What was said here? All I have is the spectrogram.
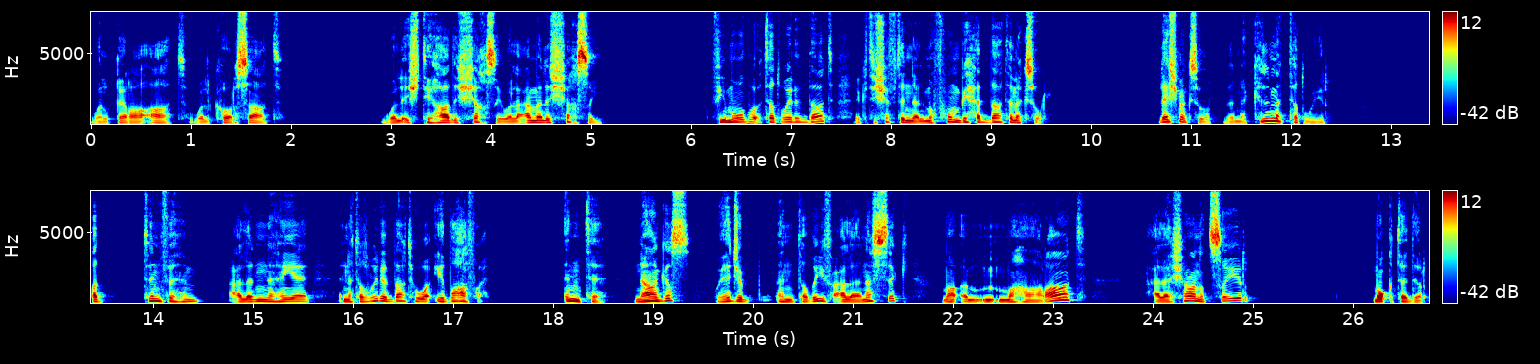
والقراءات والكورسات والاجتهاد الشخصي والعمل الشخصي في موضوع تطوير الذات اكتشفت أن المفهوم بحد ذاته مكسور. ليش مكسور؟ لأن كلمة تطوير قد تنفهم على أن هي أن تطوير الذات هو إضافة. أنت ناقص ويجب أن تضيف على نفسك مهارات علشان تصير مقتدر.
